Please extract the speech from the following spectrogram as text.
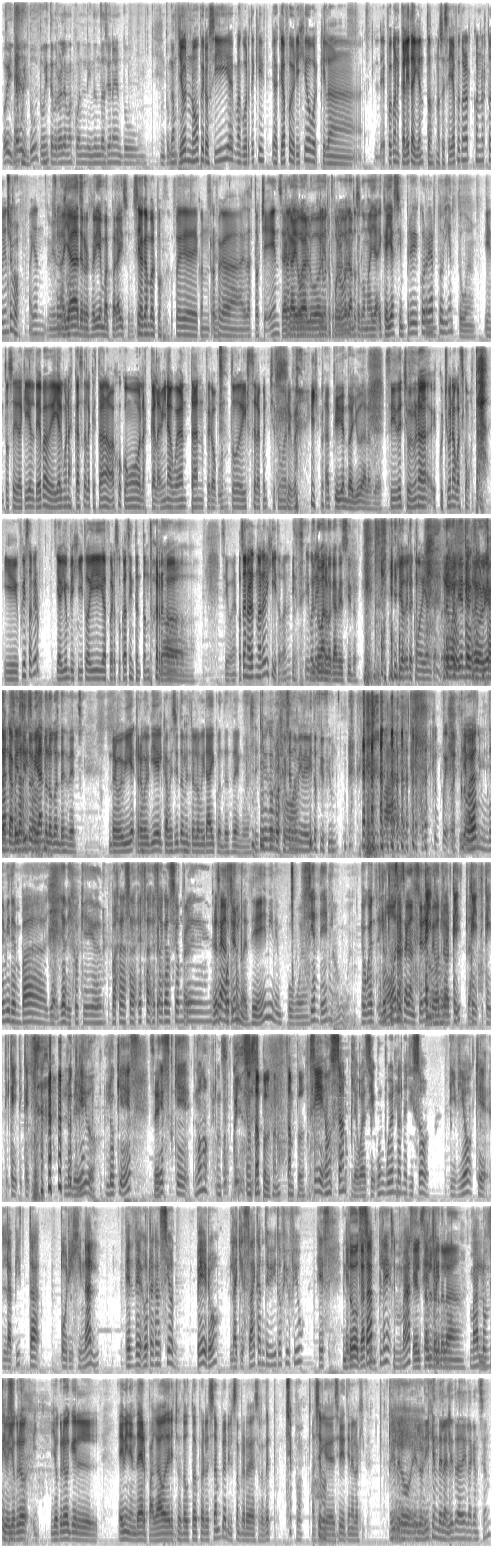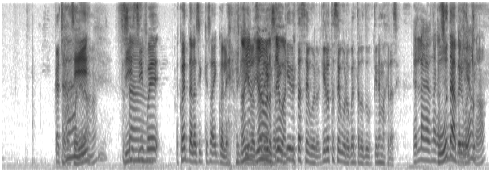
Oye, Chapo, ¿y tú tuviste problemas con las inundaciones en tu, en tu campo? Yo no, pero sí eh, me acordé que acá fue brígido porque la eh, fue con caleta de viento. No sé si allá fue con, con harto viento. Sí. Allá en- Bien, Sí, Allá te refería en Valparaíso. Sí, acá en Valpo. Fue con Sí. ráfaga de hasta 80 O sea, acá igual hubo viento, por pero no hora, tanto entonces- como allá. Es que allá siempre corre harto viento, weón. Y entonces de aquí del DEPA veía algunas casas las que estaban abajo como las calaminas, weón, tan pero a punto de irse a la concha de tu madre, weón. Están pidiendo ayuda a las weas. Sí, de hecho, en una escuché una agua así como ¡ta! Y fui a saber y había un viejito ahí afuera de su casa intentando arreglar. No. Sí, bueno. O sea, no era, no era viejito. Yo Igual le tomando color. cafecito. yo mi. Revolviendo, revolviendo el cafecito mirándolo con desdén. Revolví, revolví el cafecito mientras lo miráis con desdén. Típico profe, Escuchando mi bebito fiu fiu. Eminem va, ya, ya dijo que bajan esa, esa, esa canción pero- de. Pero esa de canción no es de Eminem, pues, weón. Sí es de Eminem. No, weón. Eh, el No, otro si esa canción es de otro mira, artista. cállate, cállate, cállate, cállate. Lo que, lo que es, Sí. es que. No, no, pero. Un, cállese. un sample, ¿o ¿no? Sample. Sí, es un sample, weón. Si un weón lo analizó y vio que la pista original es de otra canción, pero la que sacan de Vivito Fiu Fiu es En el todo caso, sample Sí, más el el sampler ritmo. de la. más los Sí, yo creo, yo creo que el Eminem debe haber pagado derechos de autor por el sampler y el sampler debe ser de él. po. Sí, po. Así Sí, po. que sí, tiene lógica. Oye, pero el Eh. origen de la letra de la canción. ¿Cacharon? Ah, sí. no? Sí, sea- sí fue. Cuéntalo si que sabes cuál es. porque yo- yo no me lo sé, Quiero- estar seguro, quiero estar seguro, cuéntalo tú, tienes más gracia. Es la, una Puta, canción de pero video. ¿no?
